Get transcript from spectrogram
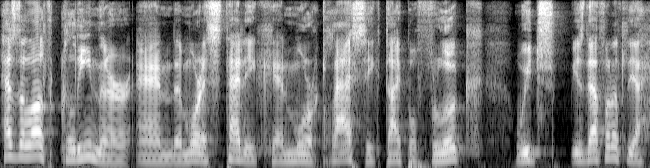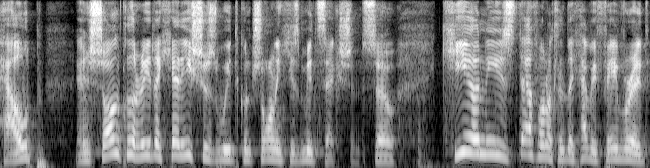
has a lot cleaner and more aesthetic and more classic type of look which is definitely a help. And Shaun Clarida had issues with controlling his midsection, so Keone is definitely the heavy favorite.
